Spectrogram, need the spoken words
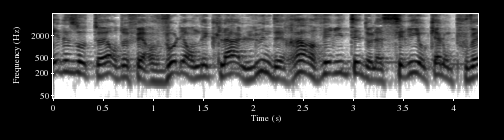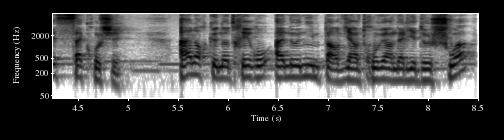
et les auteurs de faire voler en éclats l'une des rares vérités de la série auxquelles on pouvait s'accrocher. Alors que notre héros anonyme parvient à trouver un allié de choix,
